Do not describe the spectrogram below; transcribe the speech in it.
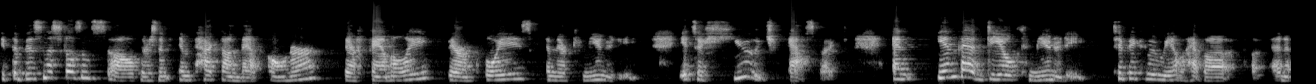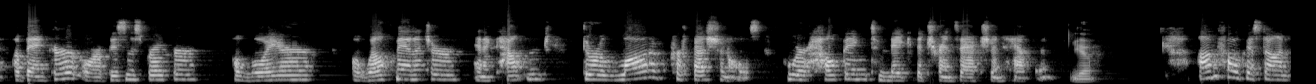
If the business doesn't sell, there's an impact on that owner, their family, their employees, and their community. It's a huge aspect. And in that deal community, typically we'll have a, a, a banker or a business broker, a lawyer, a wealth manager, an accountant. There are a lot of professionals who are helping to make the transaction happen. Yeah. I'm focused on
